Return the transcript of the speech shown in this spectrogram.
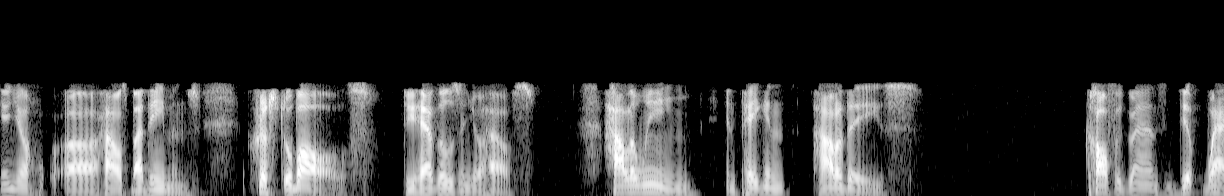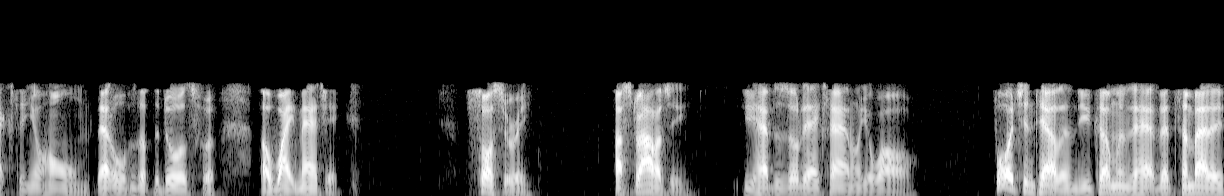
in your uh, house by demons. Crystal balls. Do you have those in your house? Halloween and pagan holidays coffee grinds and dip wax in your home. That opens up the doors for uh, white magic. Sorcery. Astrology. You have the zodiac sign on your wall? Fortune telling. You come in to have, let somebody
